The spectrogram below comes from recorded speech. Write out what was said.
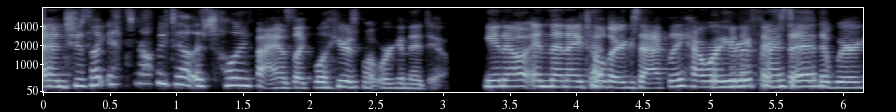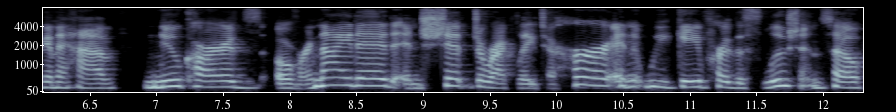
And she's like, it's no big deal. It's totally fine. I was like, well, here's what we're going to do, you know? And then I told her exactly how we're We going to fix it that we're going to have new cards overnighted and shipped directly to her. And we gave her the solution. So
